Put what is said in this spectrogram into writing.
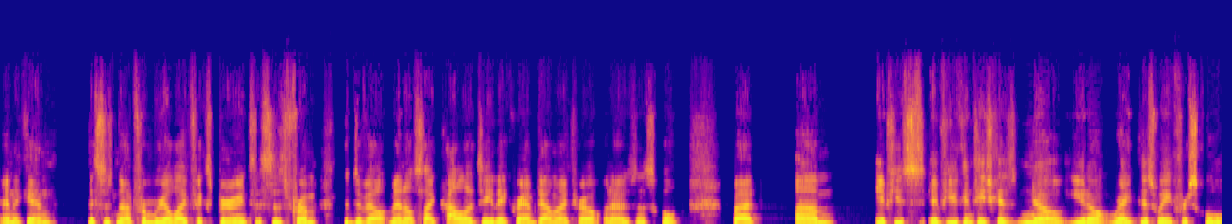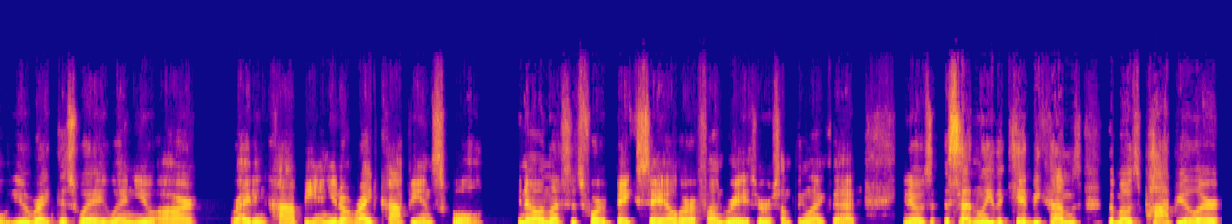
And again, this is not from real life experience. This is from the developmental psychology they crammed down my throat when I was in school. But um, if you if you can teach kids, no, you don't write this way for school. You write this way when you are writing copy, and you don't write copy in school. You know, unless it's for a bake sale or a fundraiser or something like that. You know, suddenly the kid becomes the most popular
